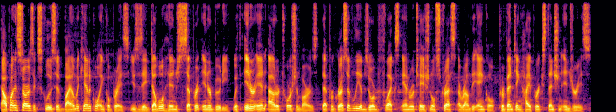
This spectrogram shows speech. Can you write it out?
Alpinestars exclusive biomechanical ankle brace uses a double-hinged separate inner bootie with inner and outer torsion bars that progressively absorb flex and rotational stress around the ankle, preventing hyperextension injuries.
